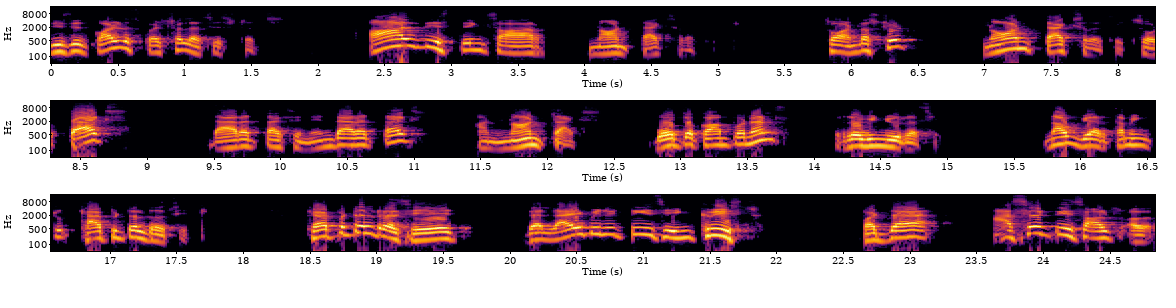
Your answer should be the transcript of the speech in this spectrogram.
This is called special assistance. All these things are non-tax receipt. So understood? Non-tax receipt. So tax, direct tax and indirect tax and non-tax. Both the components, revenue receipt. Now we are coming to capital receipt. Capital receipt, the liability is increased, but the asset is also, uh,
